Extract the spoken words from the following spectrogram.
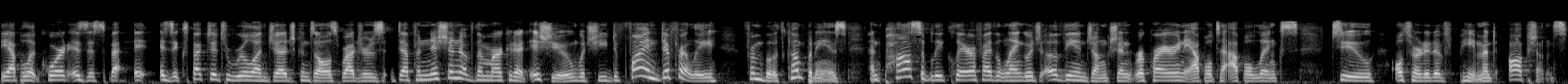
The appellate court is, is expected to rule on Judge Gonzalez Rogers' definition of the market at issue, which she defined differently from both companies, and possibly clarify the language of the injunction requiring Apple to Apple links to alternative payment options.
